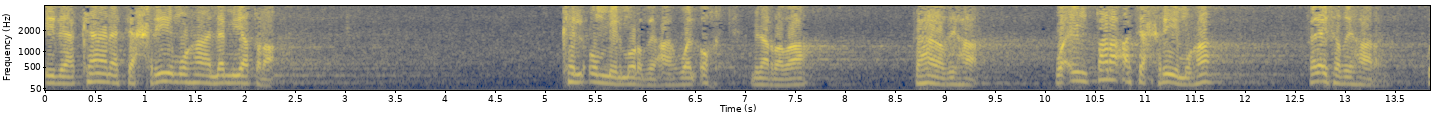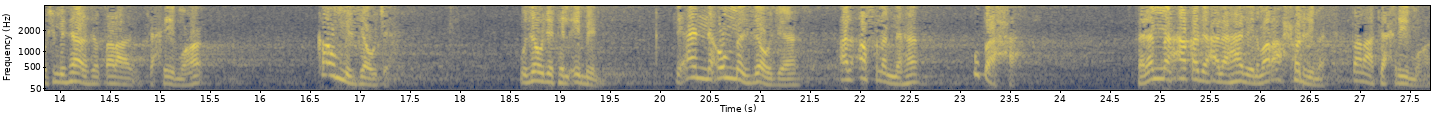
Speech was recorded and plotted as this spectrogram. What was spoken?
إذا كان تحريمها لم يطرأ. كالأم المرضعة والأخت من الرضاع فهذا ظهار. وإن طرأ تحريمها فليس ظهارا. وش مثال طلاق تحريمها؟ كأم الزوجة وزوجة الابن لأن أم الزوجة الأصل أنها مباحة. فلما عقد على هذه المرأة حرمت طلع تحريمها.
